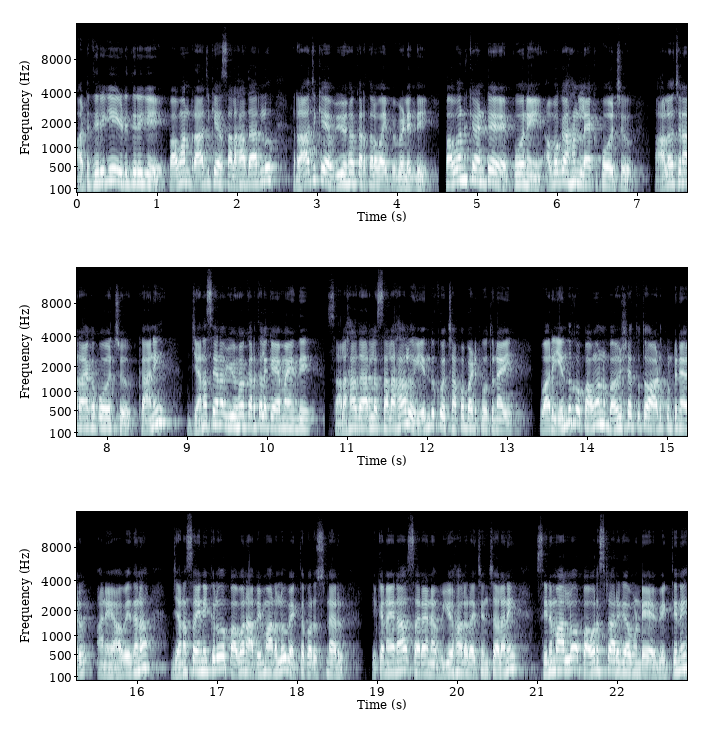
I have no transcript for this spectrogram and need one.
అటు తిరిగి ఇటు తిరిగి పవన్ రాజకీయ సలహాదారులు రాజకీయ వ్యూహకర్తల వైపు వెళ్ళింది. పవన్కి అంటే పోనీ అవగాహన లేకపోవచ్చు ఆలోచన రాకపోవచ్చు కానీ జనసేన వ్యూహకర్తలకు ఏమైంది? సలహాదారుల సలహాలు ఎందుకు చెప్పబడిపోతున్నాయి? వారు ఎందుకు పవన్ భవిష్యత్తుతో ఆడుకుంటున్నారు అనే ఆవేదన జన సైనికులు పవన్ అభిమానులు వ్యక్తపరుస్తున్నారు. ఇకనైనా సరైన వ్యూహాలు రచించాలని సినిమాల్లో పవర్ స్టార్గా ఉండే వ్యక్తిని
